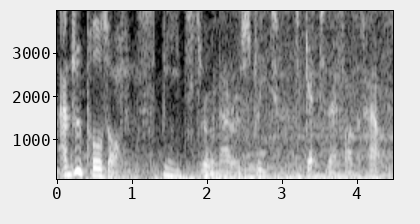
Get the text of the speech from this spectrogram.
Andrew pulls off and speeds through a narrow street to get to their father's house.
